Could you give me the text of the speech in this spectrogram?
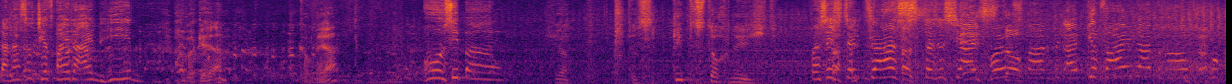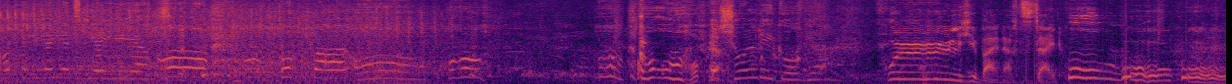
Dann lass uns jetzt beide einen heben. Aber gern. Komm her. Oh, sieh mal. Ja, das gibt's doch nicht. Was ist denn das? Das Das ist ja ein ist Volkswagen mit einem Geweih da drauf. Wo kommt denn der jetzt hierher? Oh, oh, guck mal. Oh, oh. Oh, oh, oh. Entschuldigung, ja. Fröhliche Weihnachtszeit. Hu, hu, hu.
